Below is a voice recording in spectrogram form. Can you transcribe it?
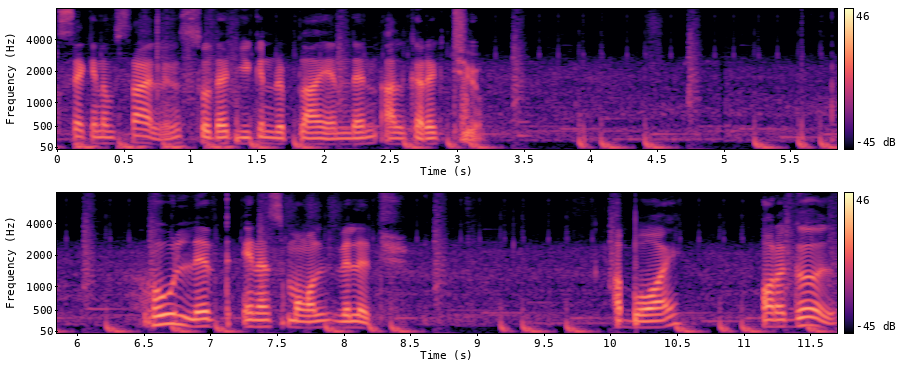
second of silence so that you can reply and then I'll correct you. Who lived in a small village? A boy or a girl?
